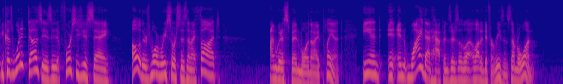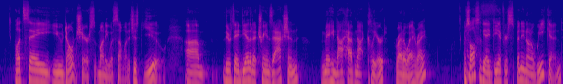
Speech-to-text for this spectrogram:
Because what it does is, is it forces you to say, oh, there's more resources than I thought. I'm going to spend more than I had planned. And and why that happens, there's a lot of different reasons. Number one, let's say you don't share money with someone; it's just you. Um, there's the idea that a transaction may not have not cleared right away, right? There's also the idea if you're spending on a weekend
